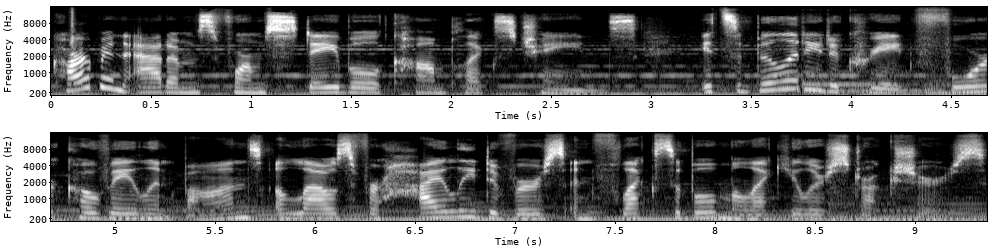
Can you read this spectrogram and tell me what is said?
Carbon atoms form stable, complex chains. Its ability to create four covalent bonds allows for highly diverse and flexible molecular structures.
